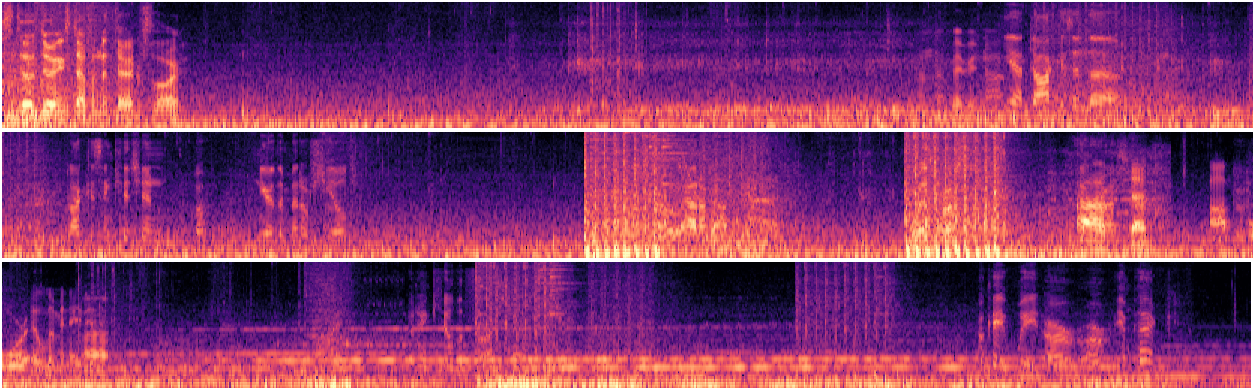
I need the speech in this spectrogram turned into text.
Still doing stuff on the third floor. Oh, no, maybe not. Yeah, Doc is in the... Doc is in kitchen bu- near the metal shield. Got him. Where's Frost? Ah, Frost. dead. Op 4 eliminated. Uh, I didn't kill the frost. Okay, wait, our, our impact...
